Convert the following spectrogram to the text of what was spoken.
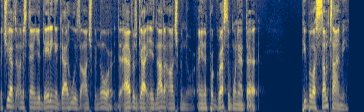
But you have to understand you're dating a guy who is an entrepreneur. The average guy is not an entrepreneur and a progressive one at that. People are sometimey.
